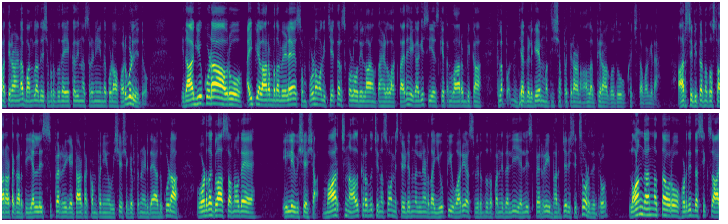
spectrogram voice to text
ಪತಿರಾಣ ಬಾಂಗ್ಲಾದೇಶ ವಿರುದ್ಧದ ಏಕದಿನ ಸರಣಿಯಿಂದ ಕೂಡ ಹೊರಗುಳಿದಿದ್ದರು ಇದಾಗಿಯೂ ಕೂಡ ಅವರು ಐ ಪಿ ಎಲ್ ಆರಂಭದ ವೇಳೆ ಸಂಪೂರ್ಣವಾಗಿ ಚೇತರಿಸಿಕೊಳ್ಳೋದಿಲ್ಲ ಅಂತ ಹೇಳಲಾಗ್ತಾ ಇದೆ. ಹೀಗಾಗಿ ಸಿ ಎಸ್ ಕೆ ತಂಡದ ಆರಂಭಿಕ ಕೆಲ ಪಂದ್ಯಗಳಿಗೆ ಮತೀಶಾ ಪತಿರಾಣ ಲಭ್ಯರಾಗೋದು ಖಚಿತವಾಗಿದೆ. ಆರ್ ಸಿ ಬಿ ತಂಡದ ಸ್ಟಾರ್ ಆಟಗಾರ್ತಿ ಎಲ್ಲಿಸ್ ಪೆರ್ರಿಗೆ ಟಾಟಾ ಕಂಪನಿಯು ವಿಶೇಷ ಗಿಫ್ಟ್ ನೀಡಿದೆ. ಅದು ಕೂಡ ಒಡೆದ ಗ್ಲಾಸ್ ಅನ್ನೋದೇ ಇಲ್ಲಿ ವಿಶೇಷ. ಮಾರ್ಚ್ ನಾಲ್ಕರಂದು ಚಿನ್ನಸ್ವಾಮಿ ಸ್ಟೇಡಿಯಂನಲ್ಲಿ ನಡೆದ ಯು ಪಿ ವಾರಿಯರ್ಸ್ ವಿರುದ್ಧದ ಪಂದ್ಯದಲ್ಲಿ ಎಲ್ಲಿಸ್ ಪೆರ್ರಿ ಭರ್ಜರಿ ಸಿಕ್ಸ್ ಹೊಡೆದಿದ್ರು. ಲಾಂಗ್ ಅನ್ ಅತ್ತ ಅವರು ಹೊಡೆದಿದ್ದ ಸಿಕ್ಸ್ ಆ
